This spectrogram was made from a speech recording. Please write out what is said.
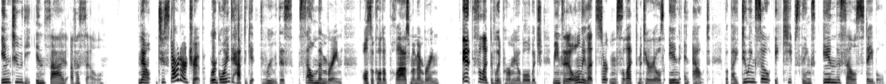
into the inside of a cell. Now, to start our trip, we're going to have to get through this cell membrane, also called a plasma membrane. It's selectively permeable, which means that it only lets certain select materials in and out, but by doing so, it keeps things in the cell stable,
